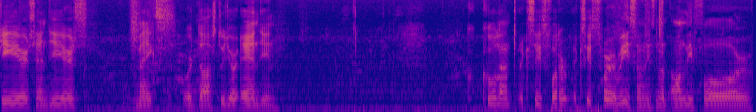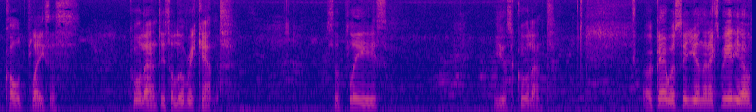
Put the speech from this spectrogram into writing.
years and years makes or does to your engine. Coolant exists for exists for a reason. It's not only for cold places. Coolant is a lubricant. So please use coolant. Okay, we'll see you in the next video.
